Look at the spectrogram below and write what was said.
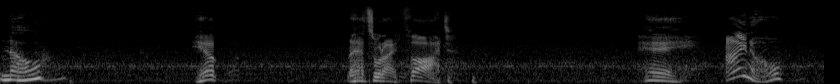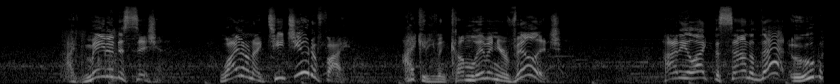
No. Yep. That's what I thought. Hey, I know. I've made a decision. Why don't I teach you to fight? I could even come live in your village. How do you like the sound of that, Oob?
